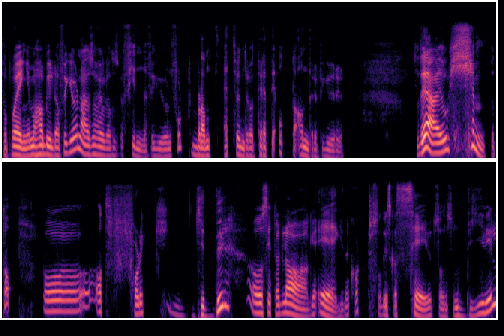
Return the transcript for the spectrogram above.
For poenget med å ha bilde av figuren er jo selvfølgelig at du skal finne figuren fort blant 138 andre figurer. Så det er jo kjempetopp. Og at folk gidder å sitte og lage egne kort så de skal se ut sånn som de vil,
